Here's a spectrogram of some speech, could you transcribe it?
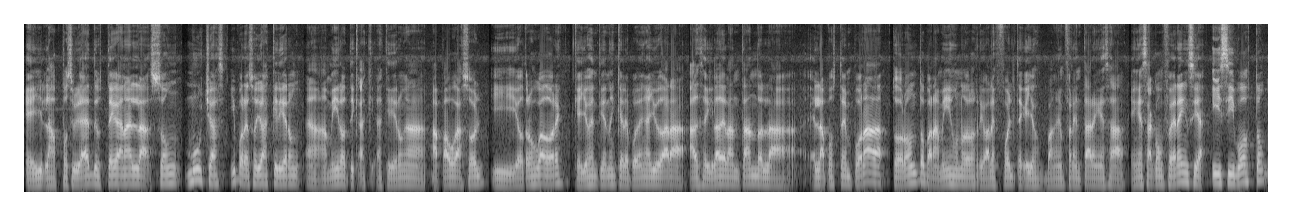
eh, las posibilidades de usted ganarla son muchas. Y por eso ellos adquirieron a, a Mirotic, adquirieron a, Pau Gasol y otros jugadores que ellos entienden que le pueden ayudar a, seguir adelantando en la, la postemporada. Toronto para mí es uno de los rivales fuertes que ellos van a enfrentar en esa, en esa conferencia. Y si Boston,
